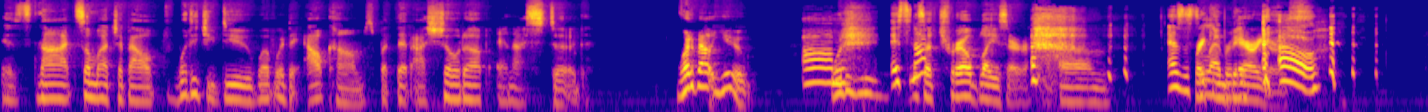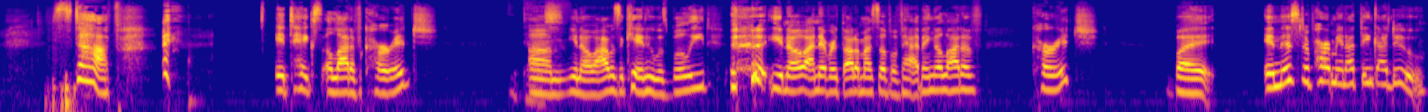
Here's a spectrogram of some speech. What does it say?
It's not so much about what did you do, what were the outcomes, but that I showed up and I stood. What about you? Um, you, it's not a trailblazer. Um, as a celebrity. Barriers. Oh, stop! it takes a lot of courage um, you know, I was a kid who was bullied. you know, I never thought of myself of having a lot of courage, but in this department, I think I do.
